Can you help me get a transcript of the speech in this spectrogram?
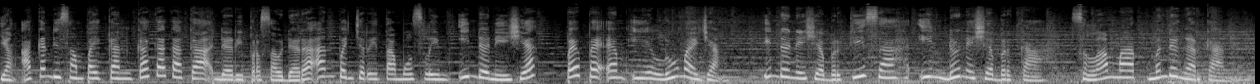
yang akan disampaikan kakak-kakak dari Persaudaraan Pencerita Muslim Indonesia PPMI Lumajang. Indonesia berkisah, Indonesia berkah. Selamat mendengarkan.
